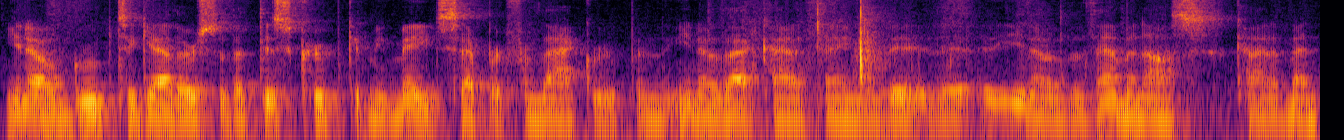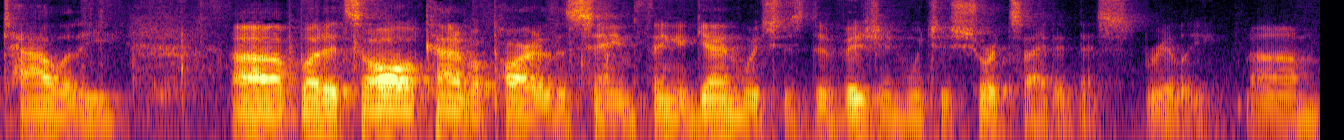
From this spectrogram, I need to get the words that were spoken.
you know grouped together so that this group can be made separate from that group, and you know that kind of thing. The, the you know the them and us kind of mentality. Uh, but it's all kind of a part of the same thing again, which is division, which is short-sightedness, really, um,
